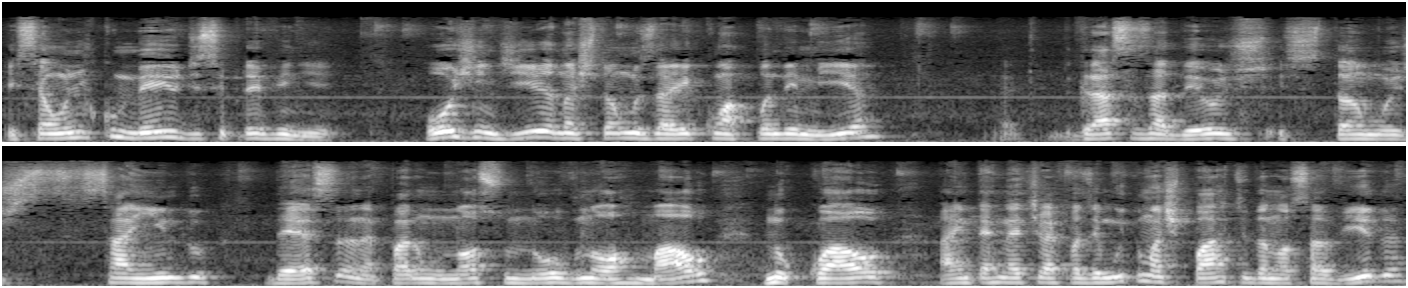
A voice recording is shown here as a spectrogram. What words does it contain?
esse é o único meio de se prevenir. Hoje em dia nós estamos aí com a pandemia, né, graças a Deus estamos saindo dessa né, para um nosso novo normal, no qual a internet vai fazer muito mais parte da nossa vida.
